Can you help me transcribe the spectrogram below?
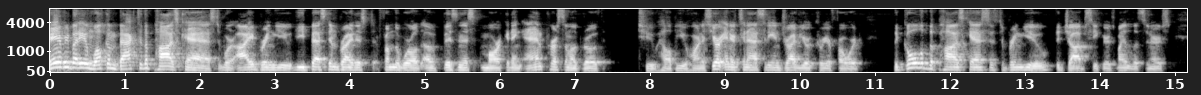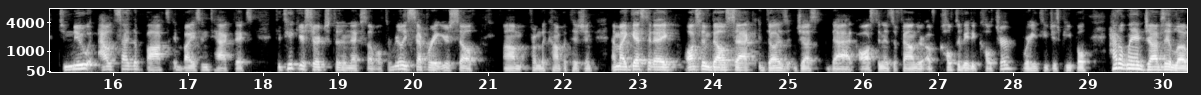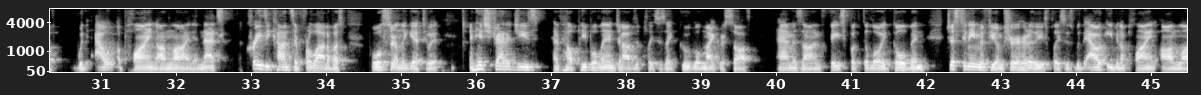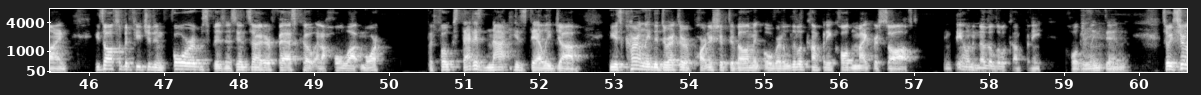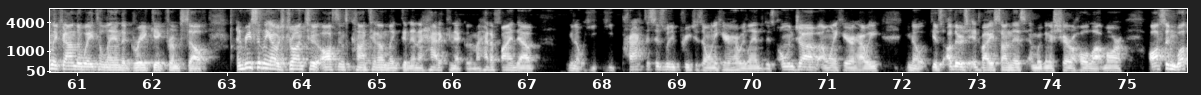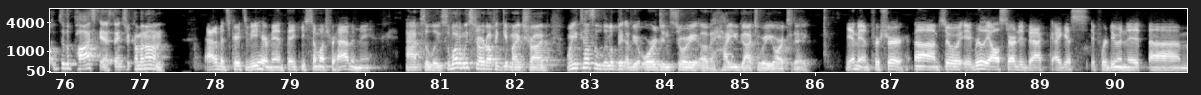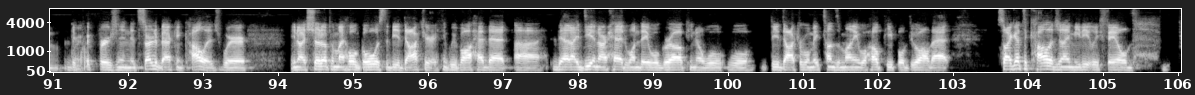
Hey, everybody, and welcome back to the Pozcast, where I bring you the best and brightest from the world of business, marketing, and personal growth to help you harness your inner tenacity and drive your career forward. The goal of the Pozcast is to bring you, the job seekers, my listeners, to new outside the box advice and tactics to take your search to the next level, to really separate yourself um, from the competition. And my guest today, Austin Belcak, does just that. Austin is the founder of Cultivated Culture, where he teaches people how to land jobs they love without applying online. And that's a crazy concept for a lot of us, but we'll certainly get to it. And his strategies have helped people land jobs at places like Google, Microsoft, Amazon, Facebook, Deloitte, Goldman, just to name a few. I'm sure you heard of these places without even applying online. He's also been featured in Forbes, Business Insider, Fastco, and a whole lot more. But, folks, that is not his daily job. He is currently the director of partnership development over at a little company called Microsoft. I think they own another little company called LinkedIn. So he certainly found a way to land a great gig for himself. And recently I was drawn to Austin's content on LinkedIn and I had to connect with him. I had to find out, you know, he, he practices what he preaches. I want to hear how he landed his own job. I want to hear how he, you know, gives others advice on this. And we're going to share a whole lot more. Austin, welcome to the Pozcast. Thanks for coming on. Adam, it's great to be here, man. Thank you so much for having me. Absolutely. So why don't we start off and Give My Tribe? Why don't you tell us a little bit of your origin story of how you got to where you are today? Yeah, man, for sure. Um, so it really all started back, I guess, if we're doing it um, the right. quick version, it started back in college where, you know, I showed up and my whole goal was to be a doctor. I think we've all had that uh, that idea in our head. One day we'll grow up, you know, we'll we'll be a doctor, we'll make tons of money, we'll help people, do all that. So I got to college and I immediately failed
